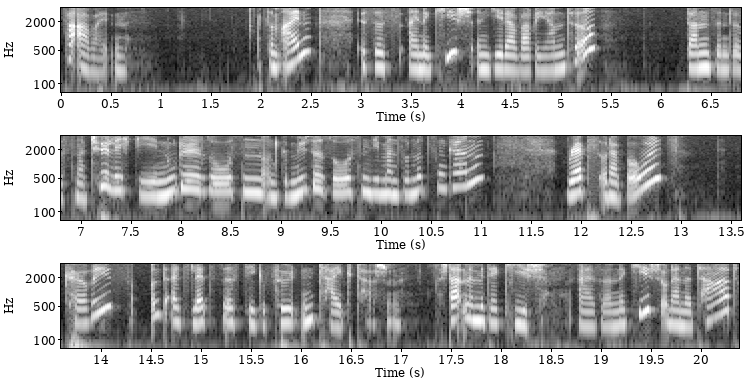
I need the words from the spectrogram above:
verarbeiten. Zum einen ist es eine Quiche in jeder Variante. Dann sind es natürlich die Nudelsoßen und Gemüsesoßen, die man so nutzen kann. Wraps oder Bowls. Currys und als letztes die gefüllten Teigtaschen. Starten wir mit der Quiche. Also eine Quiche oder eine Tart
